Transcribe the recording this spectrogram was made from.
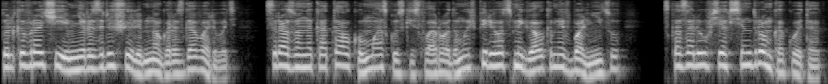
Только врачи им не разрешили много разговаривать. Сразу на каталку, маску с кислородом и вперед с мигалками в больницу. Сказали, у всех синдром какой-то.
